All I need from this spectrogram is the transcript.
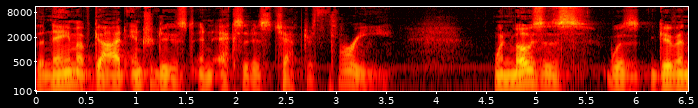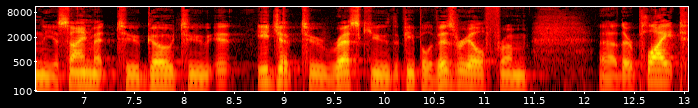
the name of God introduced in Exodus chapter 3. When Moses was given the assignment to go to Egypt to rescue the people of Israel from uh, their plight,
